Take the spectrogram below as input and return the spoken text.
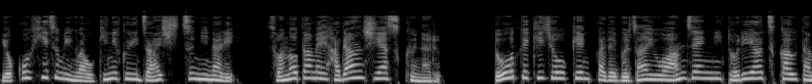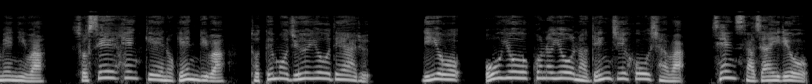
横歪みが起きにくい材質になり、そのため破断しやすくなる。動的条件下で部材を安全に取り扱うためには、組成変形の原理はとても重要である。利用、応用このような電磁放射は、センサ材料、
